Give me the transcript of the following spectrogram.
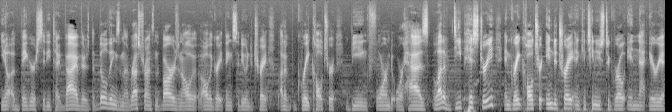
you know, a bigger city type vibe. There's the buildings and the restaurants and the bars and all, all the great things to do in Detroit. A lot of great culture being formed or has a lot of deep history and great culture in Detroit and continues to grow in that area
